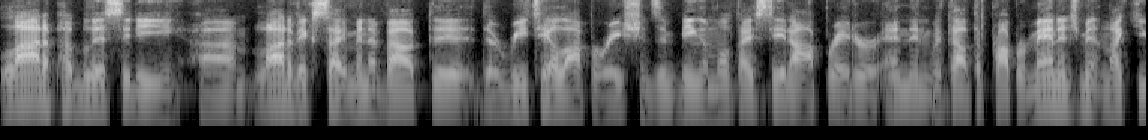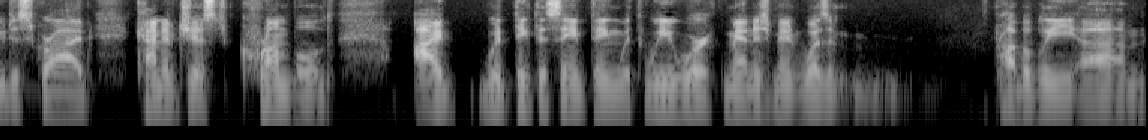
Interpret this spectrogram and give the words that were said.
A lot of publicity, um, a lot of excitement about the the retail operations and being a multi-state operator, and then without the proper management, like you described, kind of just crumbled. I would think the same thing with WeWork. Management wasn't probably um,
